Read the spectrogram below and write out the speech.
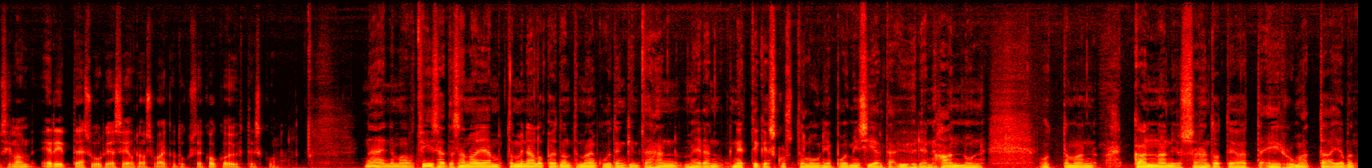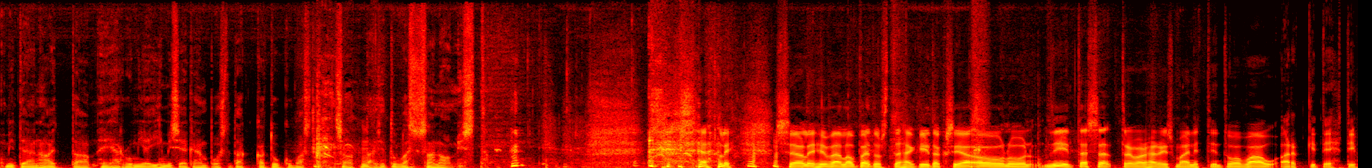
silloin on erittäin suuria seurausvaikutuksia koko yhteiskunnalle. Näin, nämä ovat viisaita sanoja, mutta minä lopetan tämän kuitenkin tähän meidän nettikeskusteluun ja poimin sieltä yhden Hannun ottaman kannan, jossa hän toteaa, että ei rumat taajamat mitään haittaa, eihän rumia ihmisiäkään poisteta katukuvasta, että saattaisi tulla sanomista. se, oli, se oli hyvä lopetus tähän. Kiitoksia Ouluun. Niin, tässä Trevor Harris mainittiin tuo VAU-arkkitehti.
